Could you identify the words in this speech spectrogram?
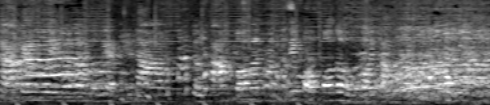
家姜妹嗰個老人院啊，做探訪啊，啲婆婆都好開心。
